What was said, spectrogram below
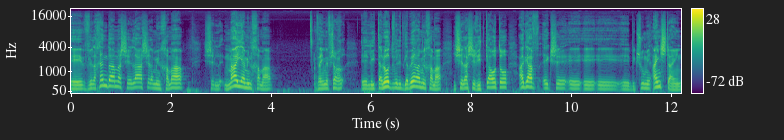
אה, ולכן באה מהשאלה של המלחמה, של מהי המלחמה, והאם אפשר אה, להתעלות ולהתגבר על המלחמה, היא שאלה שריתקה אותו. אגב, אה, כשביקשו אה, אה, אה, מאיינשטיין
